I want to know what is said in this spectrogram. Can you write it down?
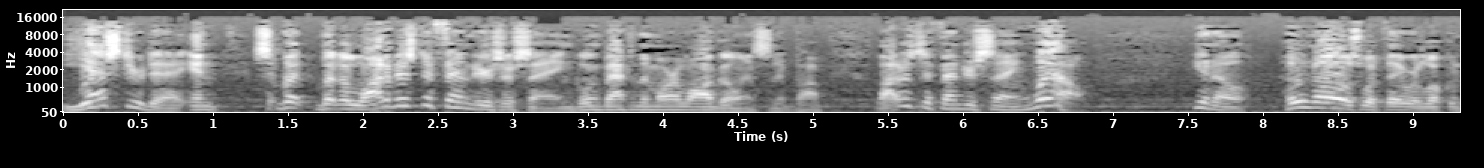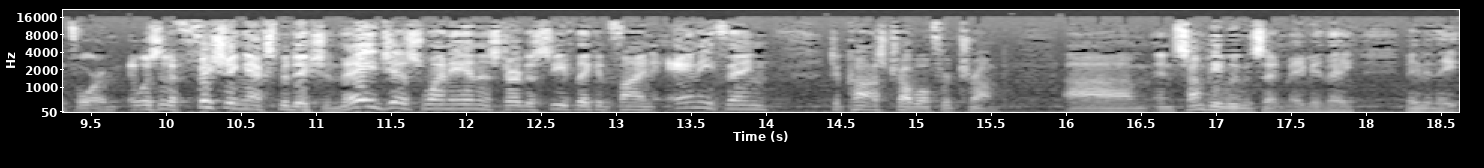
Yesterday, and so, but but a lot of his defenders are saying, going back to the Mar-a-Lago incident, Bob. A lot of his defenders saying, well, you know, who knows what they were looking for? It was a fishing expedition. They just went in and started to see if they could find anything to cause trouble for Trump. Um, and some people even said maybe they maybe they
